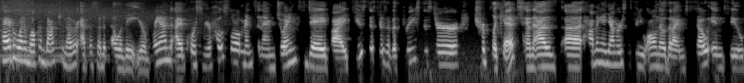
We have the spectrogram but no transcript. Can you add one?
Hi, everyone, and welcome back to another episode of Elevate Your Brand. I, of course, am your host, Laurel Mintz, and I'm joined today by two sisters of a three sister triplicate. And as uh, having a younger sister, you all know that I'm so into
